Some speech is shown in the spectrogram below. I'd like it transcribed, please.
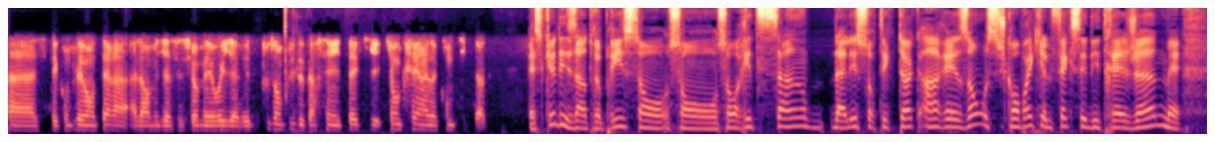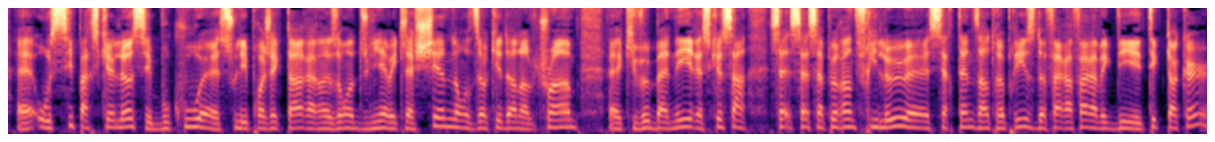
euh, c'était complémentaire à, leurs médias sociaux. Mais oui, il y avait de plus en plus de personnalités qui, qui ont créé un compte TikTok. Est-ce que des entreprises sont, sont, sont réticentes d'aller sur TikTok en raison aussi, je comprends qu'il y a le fait que c'est des très jeunes, mais euh, aussi parce que là, c'est beaucoup euh, sous les projecteurs à raison du lien avec la Chine. Là, on se dit, OK, Donald Trump euh, qui veut bannir. Est-ce que ça, ça, ça, ça peut rendre frileux euh, certaines entreprises de faire affaire avec des TikTokers?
